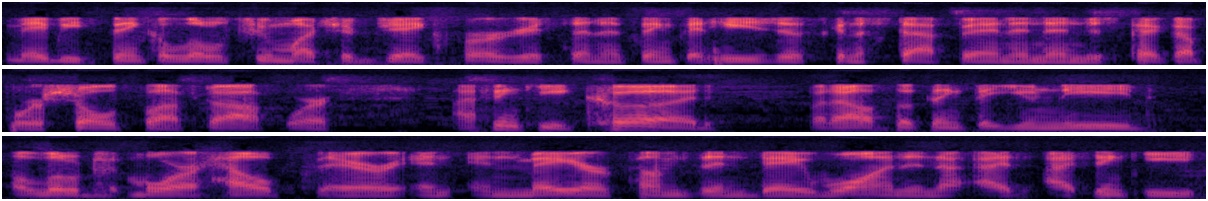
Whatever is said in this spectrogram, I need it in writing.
maybe think a little too much of Jake Ferguson and think that he's just going to step in and then just pick up where Schultz left off. Where I think he could, but I also think that you need a little bit more help there. And, and Mayer comes in day one, and I, I think he,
